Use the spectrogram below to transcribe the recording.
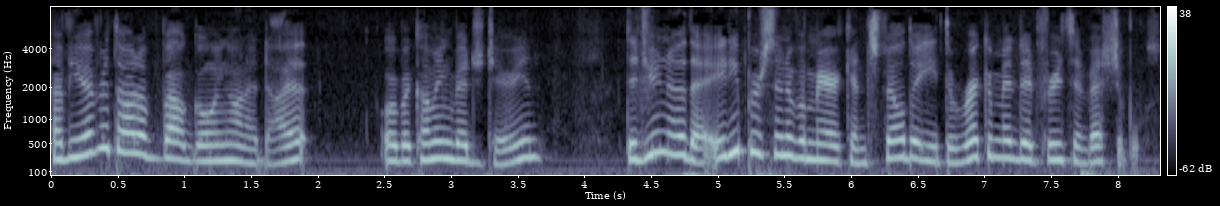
Have you ever thought about going on a diet or becoming vegetarian? Did you know that 80% of Americans fail to eat the recommended fruits and vegetables?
